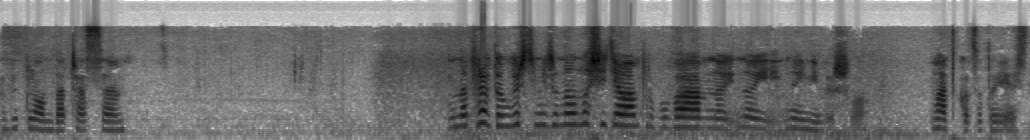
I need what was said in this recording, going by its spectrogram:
wygląda czasem. Bo naprawdę, uwierzcie mi, że no, no siedziałam, próbowałam, no, i- no, i, no i nie wyszło. Matko, co to jest?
